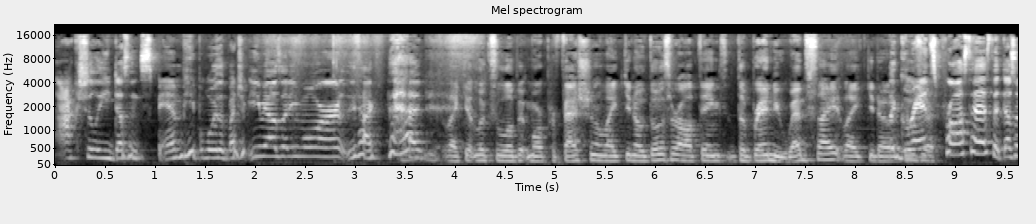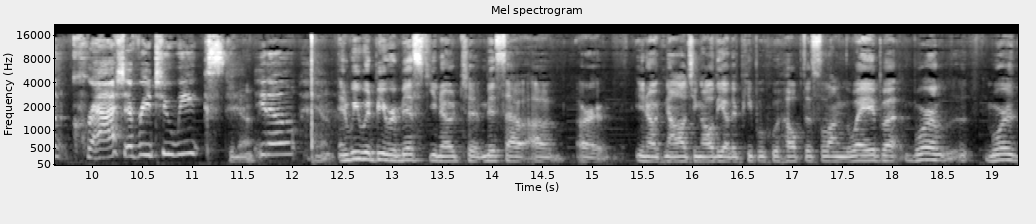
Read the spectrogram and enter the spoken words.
actually doesn't spam people with a bunch of emails anymore. The fact that like it looks a little bit more professional. Like you know, those are all things. The brand new website, like you know, the grants are, process that doesn't crash every two weeks. You know, you know, yeah. and we would be remiss, you know, to miss out um, or you know acknowledging all the other people who helped us along the way but more more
